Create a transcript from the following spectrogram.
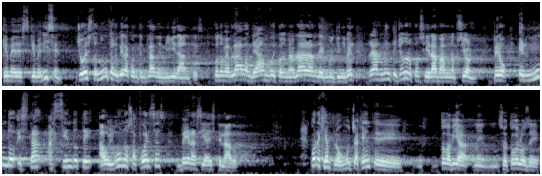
que me, que me dicen, yo esto nunca lo hubiera contemplado en mi vida antes. Cuando me hablaban de Ambo y cuando me hablaran del multinivel, realmente yo no lo consideraba una opción pero el mundo está haciéndote a algunos a fuerzas ver hacia este lado. Por ejemplo, mucha gente, todavía, sobre todo los de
